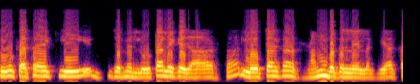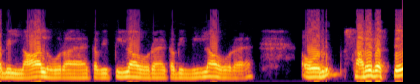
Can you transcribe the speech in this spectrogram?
तो वो कहता है कि जब मैं लोटा लेके जा रहा था, लोटा का रंग बदलने लग गया। कभी लाल हो रहा है, कभी पीला हो रहा है, कभी नीला हो रहा है, और सारे रास्ते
